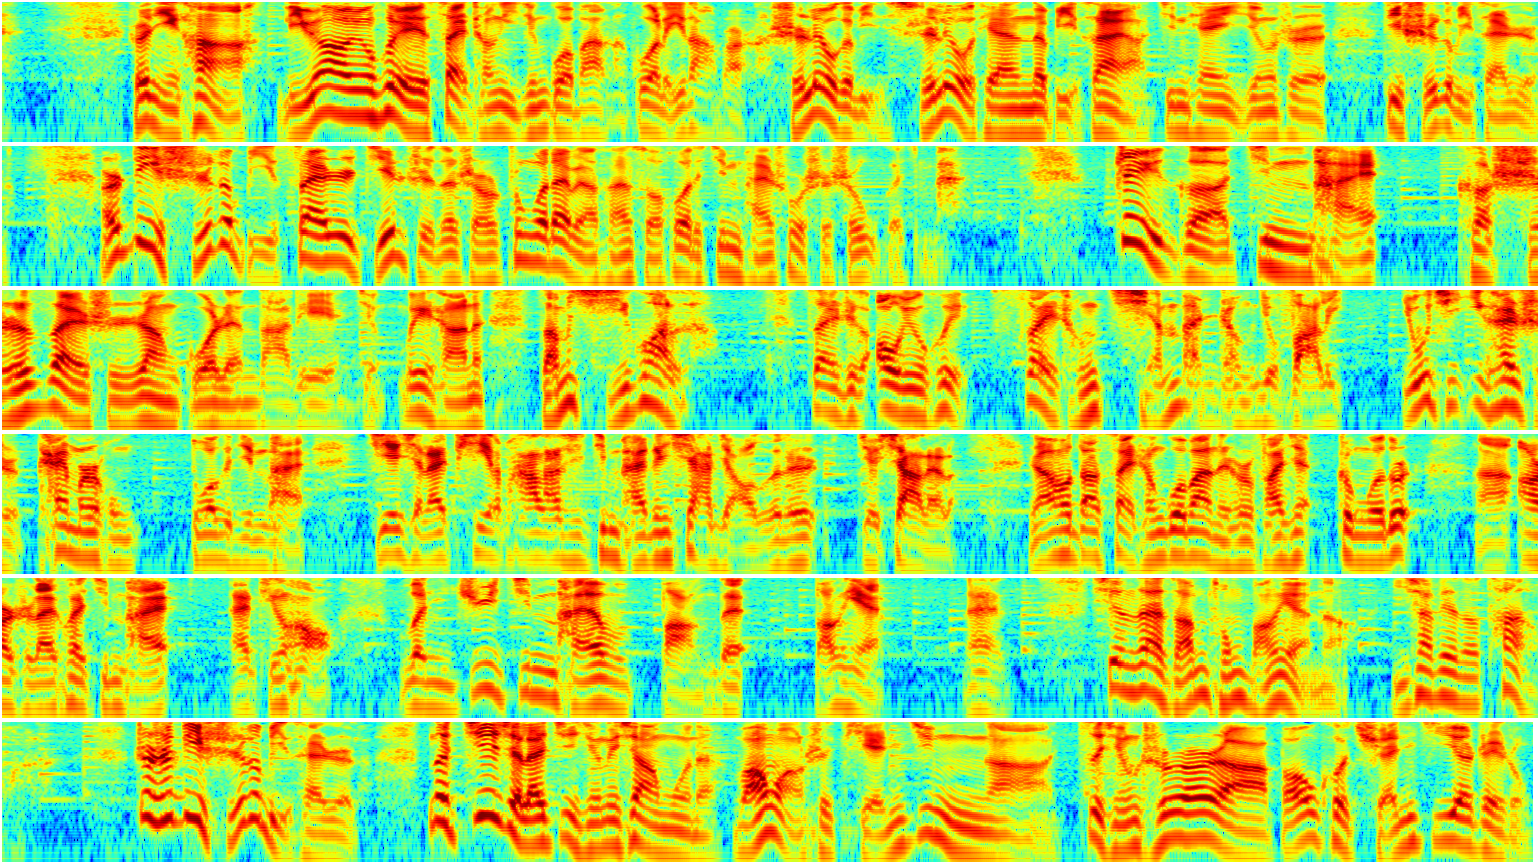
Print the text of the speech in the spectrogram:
说你看啊，里约奥运会赛程已经过半了，过了一大半了，十六个比十六天的比赛啊，今天已经是第十个比赛日了。而第十个比赛日截止的时候，中国代表团所获的金牌数是十五个金牌，这个金牌可实在是让国人大跌眼镜。为啥呢？咱们习惯了，在这个奥运会赛程前半程就发力，尤其一开始开门红。多个金牌，接下来噼里啪啦，这金牌跟下饺子这就下来了。然后到赛程过半的时候，发现中国队啊二十来块金牌，哎挺好，稳居金牌榜的榜眼。哎，现在咱们从榜眼呢一下变到探花了。这是第十个比赛日了，那接下来进行的项目呢，往往是田径啊、自行车啊，包括拳击啊这种。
